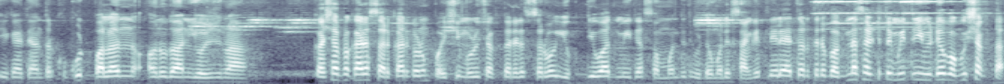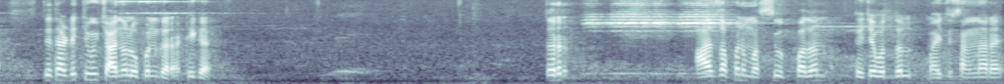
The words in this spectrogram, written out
ठीक आहे? त्यानंतर कुक्कुटपालन अनुदान योजना कशा प्रकारे सरकारकडून पैसे मिळू शकतात? हे सर्व युक्तिवाद मी त्या संबंधित व्हिडिओमध्ये सांगितलेले आहे तर ते बघण्यासाठी तुम्ही ती व्हिडिओ बघू शकता. त्यासाठी तुम्ही चॅनल ओपन करा ठीक आहे? तर आज आपण मत्स्य उत्पादन त्याच्याबद्दल माहिती सांगणार आहे.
